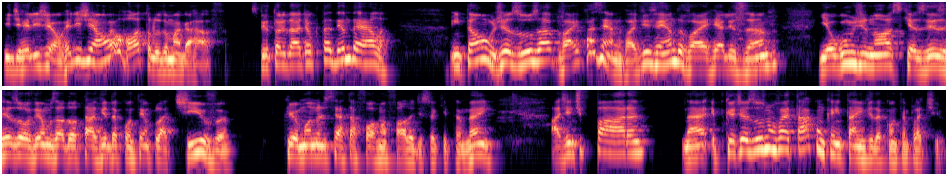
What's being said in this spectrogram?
e de religião. Religião é o rótulo de uma garrafa, espiritualidade é o que está dentro dela. Então, Jesus vai fazendo, vai vivendo, vai realizando, e alguns de nós que às vezes resolvemos adotar a vida contemplativa, que o Emmanuel, de certa forma, fala disso aqui também, a gente para, né? Porque Jesus não vai estar com quem está em vida contemplativa.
